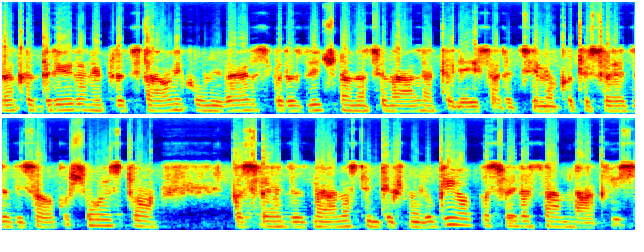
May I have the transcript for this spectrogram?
na kadriranje predstavnikov univerz v različna nacionalna telesa, recimo kot je svet za visoko šolstvo, pa svet za znanost in tehnologijo, pa seveda sam nakvis.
